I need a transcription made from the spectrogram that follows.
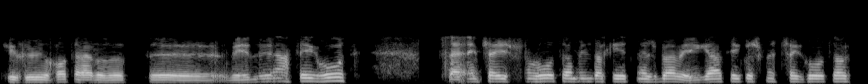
kívül határozott védőjáték volt, szerencse is voltam mind a két meccsben, végjátékos meccsek voltak,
